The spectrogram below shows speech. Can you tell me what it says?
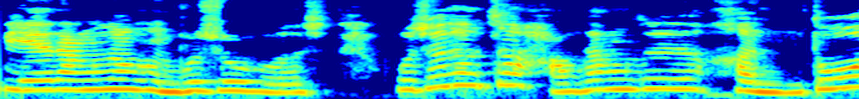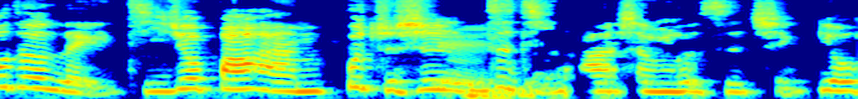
别当中很不舒服的事，我觉得这好像是很多的累积，就包含不只是自己发生的事情，有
